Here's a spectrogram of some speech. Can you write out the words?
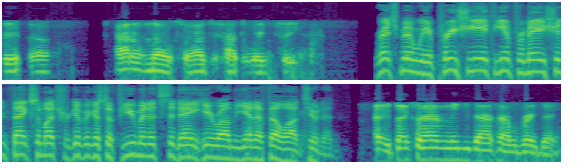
but uh, I don't know. So I'll just have to wait and see. Richmond, we appreciate the information. Thanks so much for giving us a few minutes today here on the NFL on TuneIn. Hey, thanks for having me. You guys have a great day.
